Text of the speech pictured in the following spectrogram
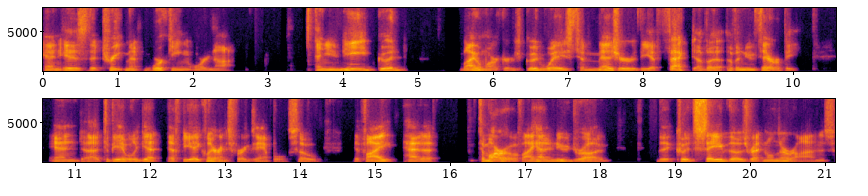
And is the treatment working or not? And you need good biomarkers, good ways to measure the effect of a, of a new therapy and uh, to be able to get FDA clearance, for example. So if I had a, tomorrow, if I had a new drug that could save those retinal neurons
